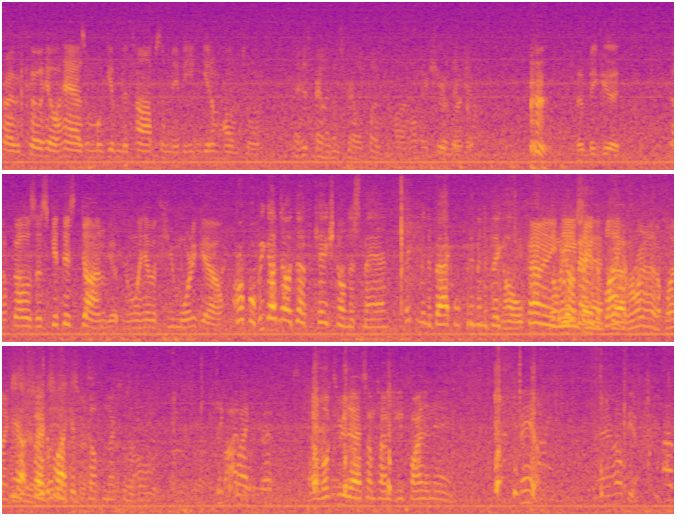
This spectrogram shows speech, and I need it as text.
Private Cohill has them. We'll give them to Thompson. Maybe he can get them home to him. Yeah, his family lives fairly close to mine. I'll make sure they get That'd be good. Now, fellas, let's get this done. Yep. We only have a few more to go. Corporal, we got no identification on this man, take him in the back, we'll put him in the big hole. Found any We're names? gonna save the blanket. uh, We're running out of blankets. Yeah, save the blanket. Dump them next to the hole. Take the blanket back. Now, look through that. Sometimes you can find a name. Ma'am, can I help you? Um,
